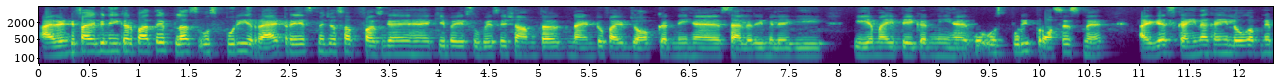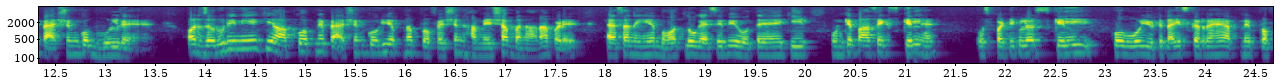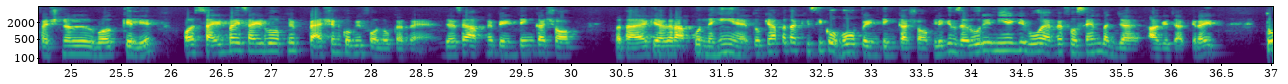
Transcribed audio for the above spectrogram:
आइडेंटिफाई भी नहीं कर पाते प्लस उस पूरी रैट रेस में जो सब फंस गए हैं कि भाई सुबह से शाम तक नाइन टू फाइव जॉब करनी है सैलरी मिलेगी ईएमआई e पे करनी है तो उस पूरी प्रोसेस में आई गेस कहीं ना कहीं लोग अपने पैशन को भूल गए हैं। और ज़रूरी नहीं है कि आपको अपने पैशन को ही अपना प्रोफेशन हमेशा बनाना पड़े, ऐसा नहीं है, बहुत लोग ऐसे भी होते हैं कि उनके पास एक स्किल है उस पर्टिकुलर स्किल को वो यूटिलाइज कर रहे हैं अपने प्रोफेशनल वर्क के लिए और साइड बाय साइड वो अपने पैशन को भी फॉलो कर रहे हैं। जैसे आपने पेंटिंग का शौक बताया कि अगर आपको नहीं है तो क्या पता किसी को हो पेंटिंग का शौक, लेकिन ज़रूरी नहीं है कि वो एम एफ़ हुसैन बन जाए आगे जाके राइट तो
